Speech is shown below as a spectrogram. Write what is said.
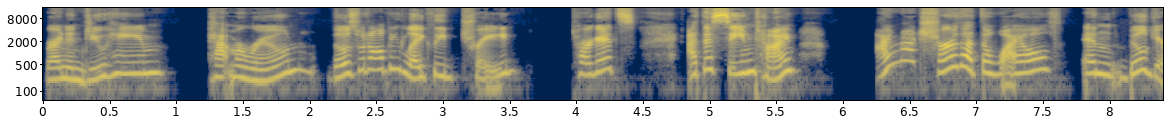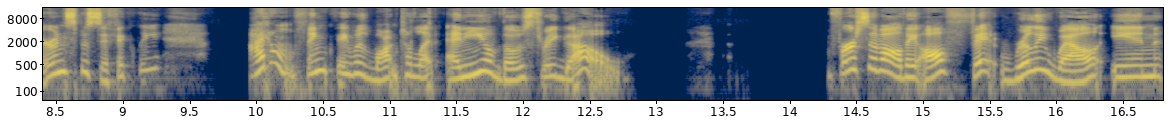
Brandon Duhaime, Pat Maroon. Those would all be likely trade targets. At the same time, I'm not sure that the Wild and Bill Guerin specifically, I don't think they would want to let any of those three go. First of all, they all fit really well in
